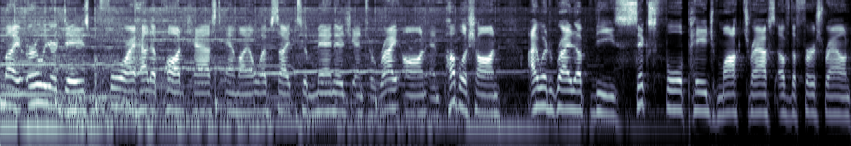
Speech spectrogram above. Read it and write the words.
In my earlier days, before I had a podcast and my own website to manage and to write on and publish on, I would write up these six full page mock drafts of the first round,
